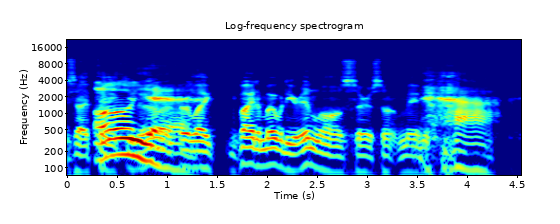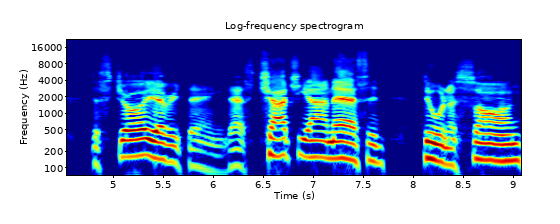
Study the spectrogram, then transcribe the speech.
Parties, I think. Oh, you know, yeah. Or like invite them over to your in laws or something, maybe. Destroy everything. That's Chachi on acid doing a song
